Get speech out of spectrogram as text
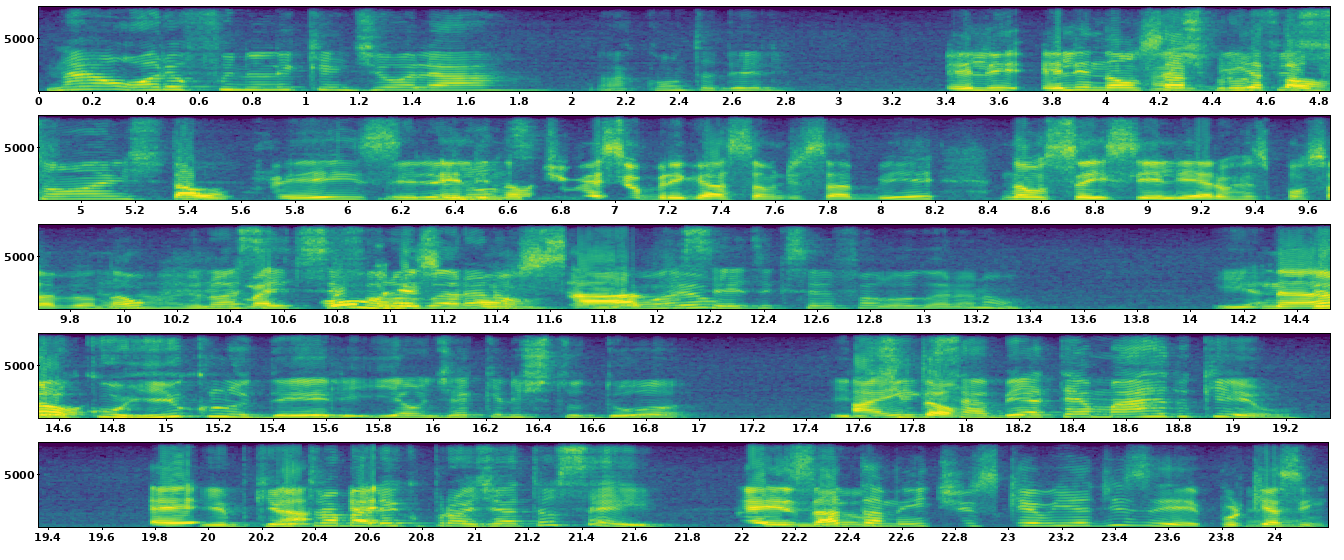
Na hora eu fui no LinkedIn olhar a conta dele. Ele, ele não sabia, profissões, tal, talvez ele, ele não... não... tivesse obrigação de saber. Não sei se ele era o responsável ou não. não. Eu não aceito o que você falou agora, não. Eu não aceito o que você falou agora, não. E, não. Pelo currículo dele e onde é que ele estudou, ele ah, tinha então, que saber até mais do que eu. É, e porque eu trabalhei é, com o projeto, eu sei. É exatamente entendeu? isso que eu ia dizer. Porque é. assim,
